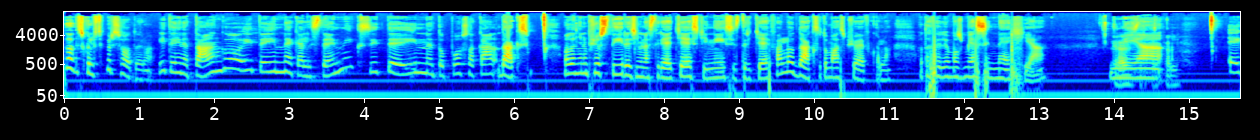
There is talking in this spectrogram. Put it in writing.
θα δυσκολευτεί περισσότερο. Είτε είναι τάγκο, είτε είναι calisthenics, είτε είναι το πώς θα κάνω... Εντάξει, όταν είναι πιο στήρες γυμναστηριακές κινήσεις, τρικέφαλο, εντάξει, θα το μάθεις πιο εύκολα. Όταν θέλει όμως μια συνέχεια, μια... Ε,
